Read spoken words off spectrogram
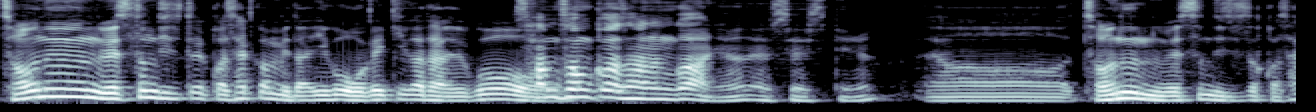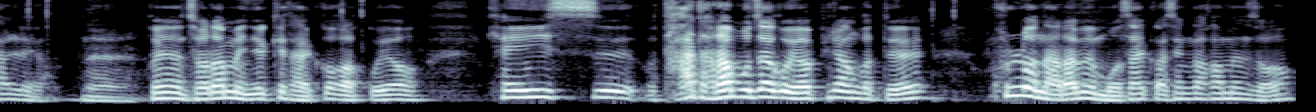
저는 Western Digital 거 살 겁니다. 이거 500기가 달고 삼성 거 사는 거 아니야 SSD는? 어 저는 Western Digital 거 살래요. 네. 그냥 저라면 이렇게 달 것 같고요. 케이스 다 달아보자고요. 필요한 것들 쿨러 나라면 뭐 살까 생각하면서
